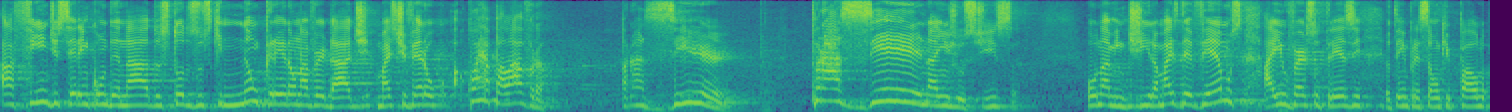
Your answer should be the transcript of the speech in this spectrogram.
a fim de serem condenados todos os que não creram na verdade, mas tiveram. Qual é a palavra? Prazer. Prazer na injustiça ou na mentira, mas devemos. Aí o verso 13, eu tenho a impressão que Paulo,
